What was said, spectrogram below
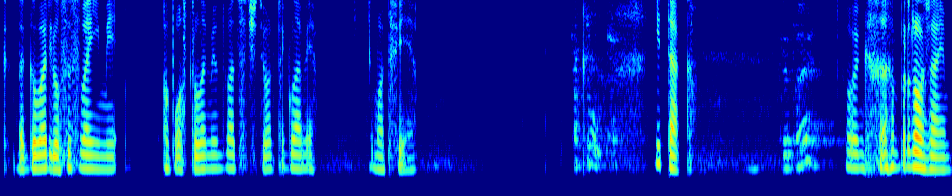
когда говорил со своими апостолами в 24 главе Матфея. Итак, продолжаем.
